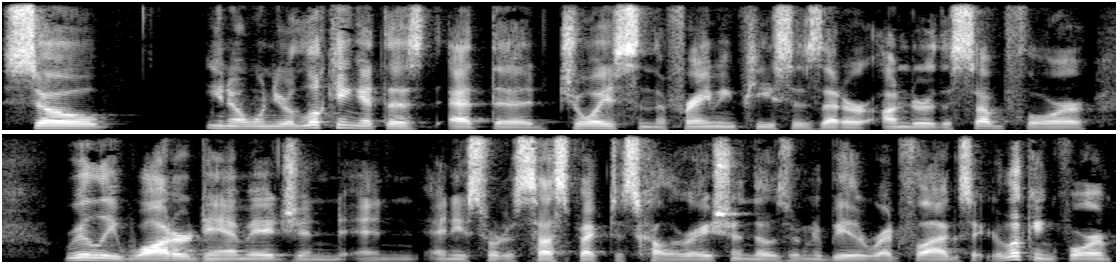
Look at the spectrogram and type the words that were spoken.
So you know when you're looking at the at the joists and the framing pieces that are under the subfloor really water damage and and any sort of suspect discoloration those are going to be the red flags that you're looking for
